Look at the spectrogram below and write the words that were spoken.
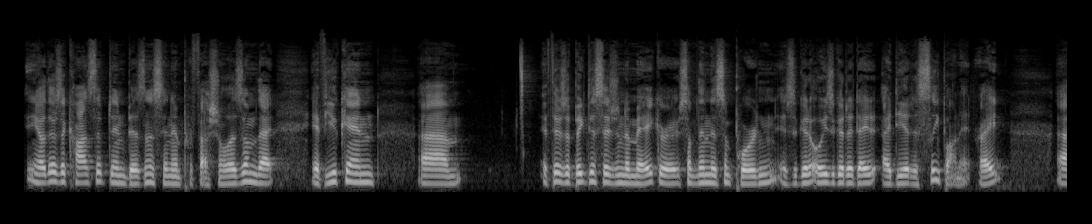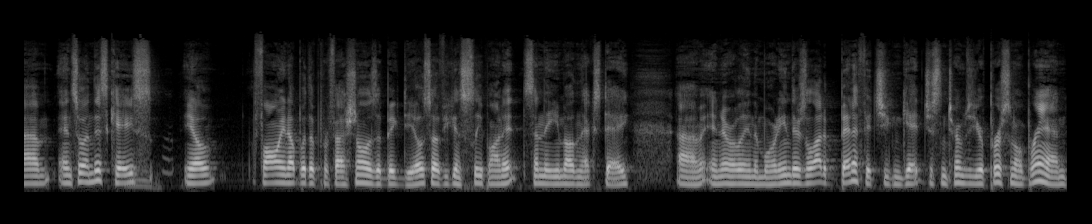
you know there's a concept in business and in professionalism that if you can um, if there's a big decision to make or something that's important, it's a good, always a good idea to sleep on it, right? Um, and so in this case, you know, following up with a professional is a big deal. So if you can sleep on it, send the email the next day um, and early in the morning. There's a lot of benefits you can get just in terms of your personal brand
